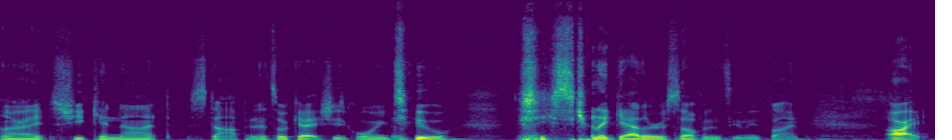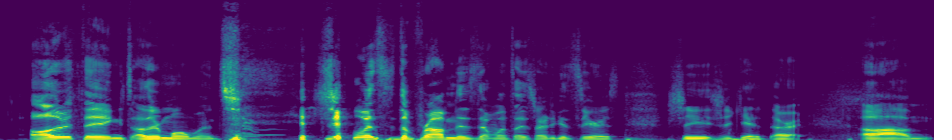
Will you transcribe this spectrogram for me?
All right, she cannot stop, and it's okay. She's going to, she's gonna gather herself, and it's gonna be fine. All right, other things, other moments. The problem is that once I start to get serious, she she can't. All right, um,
